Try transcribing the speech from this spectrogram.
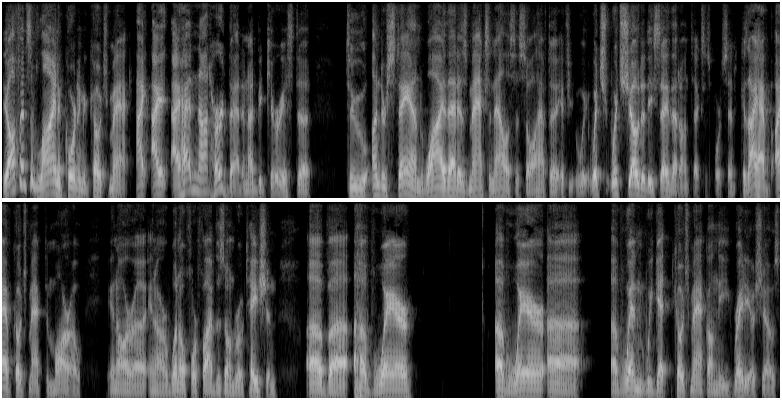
The offensive line, according to Coach Mack, I, I I had not heard that, and I'd be curious to to understand why that is Mack's analysis. So I'll have to if you, which which show did he say that on Texas Sports Center? Because I have I have Coach Mack tomorrow in our uh, in our 1045 the zone rotation of uh, of where of where uh, of when we get Coach Mack on the radio shows.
